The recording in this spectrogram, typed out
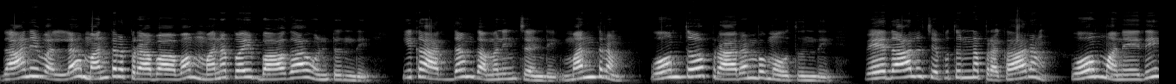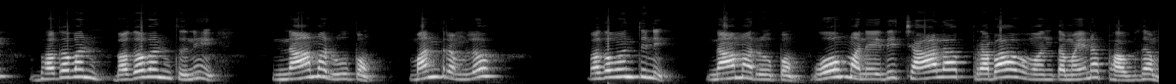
దానివల్ల మంత్ర ప్రభావం మనపై బాగా ఉంటుంది. ఇక అర్థం గమనించండి. మంత్రం ఓంతో ప్రారంభమవుతుంది. వేదాలు చెబుతున్న ప్రకారం ఓం అనేది భగవన్ భగవంతుని నామరూపం. మంత్రంలో భగవంతుని నామరూపం. ఓం అనేది చాలా ప్రభావవంతమైన పదం.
